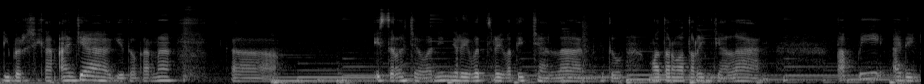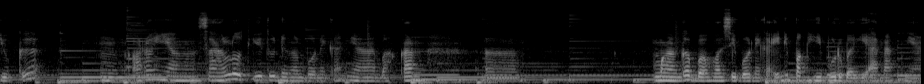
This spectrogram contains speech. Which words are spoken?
dibersihkan aja gitu. Karena uh, istilah Jawa ini nyeriwet nyeriwetin jalan gitu. Ngotor-ngotorin jalan. Tapi ada juga um, orang yang salut gitu dengan bonekanya. Bahkan uh, menganggap bahwa si boneka ini penghibur bagi anaknya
